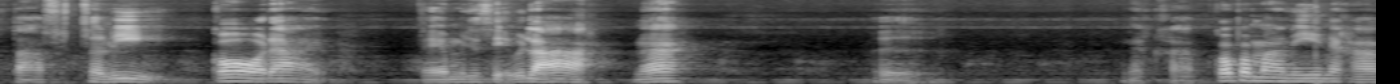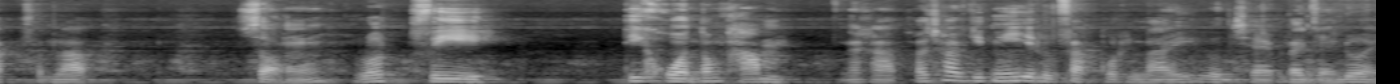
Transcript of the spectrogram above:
Star Factory ก็ได้ แต่มันจะเสียเวลานะ เออ นะครับ ก็ประมาณนี้นะครับสำหรับ 2 รถฟรีที่ควรต้องทำนะครับ ถ้าชอบคลิปนี้อย่าลืมฝากกดไลค์กดแชร์กดติดตามด้วย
